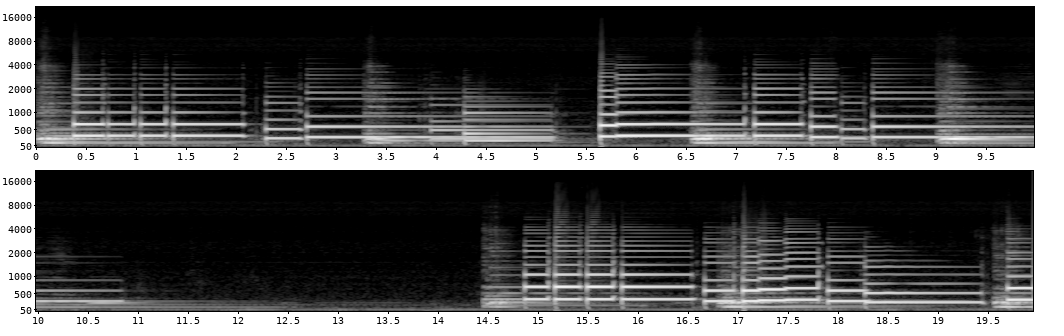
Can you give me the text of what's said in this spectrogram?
thank mm -hmm. you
